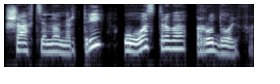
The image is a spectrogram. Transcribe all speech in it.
шахте номер три у острова Рудольфа.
